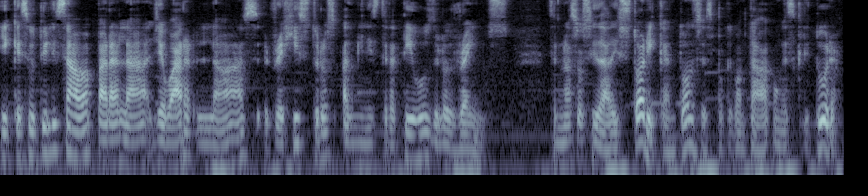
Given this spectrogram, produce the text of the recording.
y que se utilizaba para llevar los registros administrativos de los reinos. Era una sociedad histórica entonces, porque contaba con escritura.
